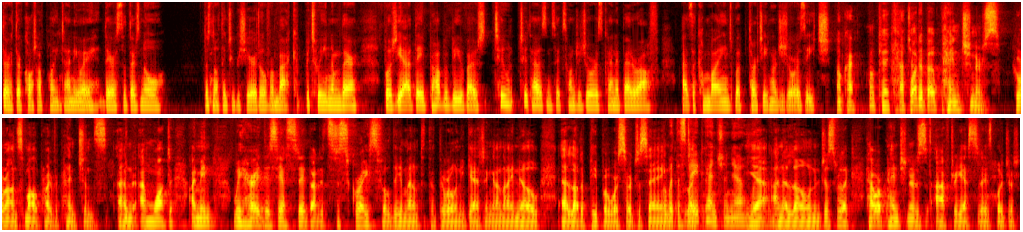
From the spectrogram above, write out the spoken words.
their their cut off point anyway. There, so there's no. There's nothing to be shared over and back between them there. But yeah, they'd probably be about two, 2,600 euros kind of better off as a combined, but 1,300 euros each. Okay. Okay. Gotcha. What about pensioners who are on small private pensions? And, and what, I mean, we heard this yesterday that it's disgraceful the amount that they're only getting. And I know a lot of people were sort of saying. With the state pension, yeah. Yeah, and alone. And just like, how are pensioners after yesterday's budget?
